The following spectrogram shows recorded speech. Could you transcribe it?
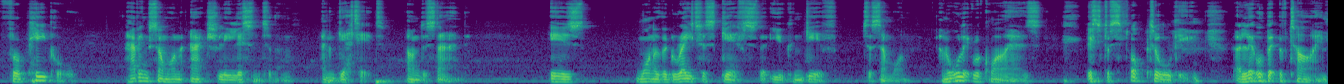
For people, having someone actually listen to them and get it, understand, is one of the greatest gifts that you can give to someone. And all it requires is to stop talking a little bit of time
